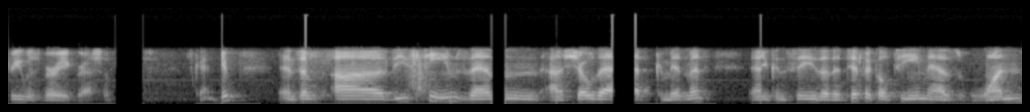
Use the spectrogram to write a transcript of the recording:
Three was very aggressive. Okay. And so uh, these teams then uh, show that, that commitment, and you can see that a typical team has one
